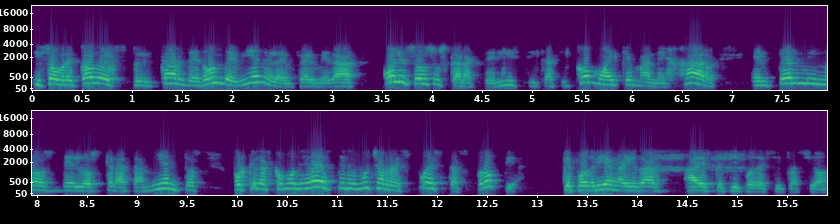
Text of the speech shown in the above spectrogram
y sobre todo explicar de dónde viene la enfermedad, cuáles son sus características y cómo hay que manejar en términos de los tratamientos porque las comunidades tienen muchas respuestas propias que podrían ayudar a este tipo de situación.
